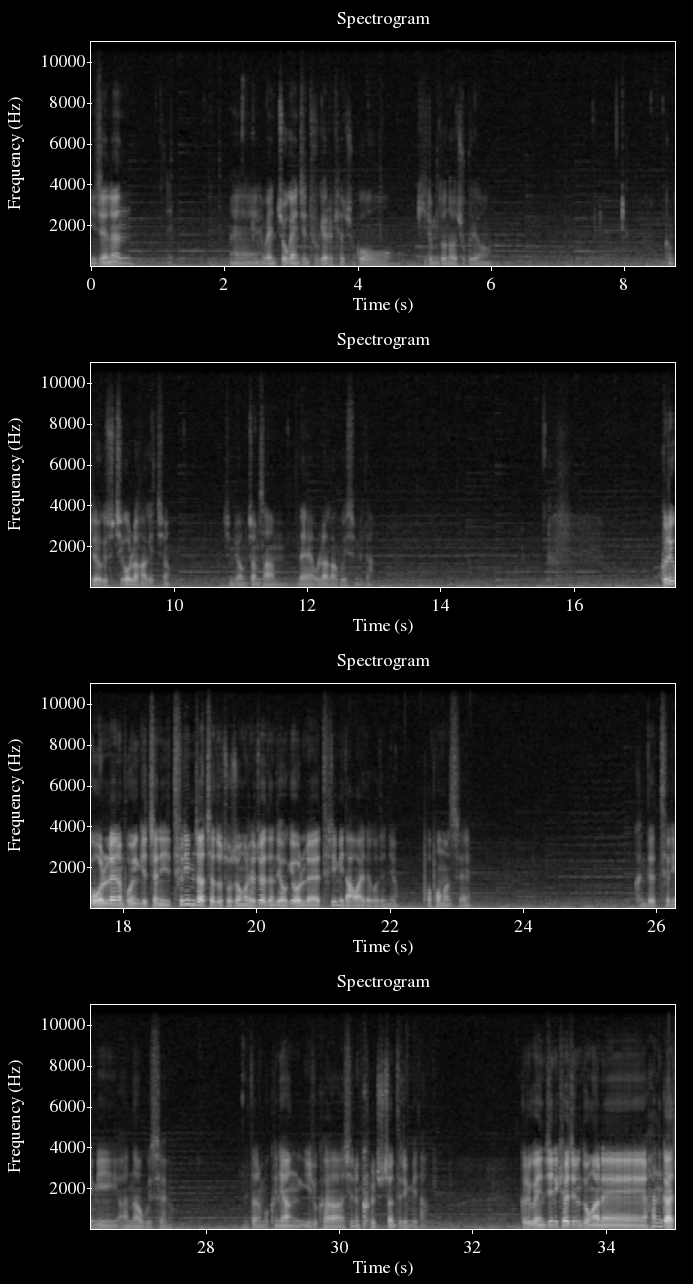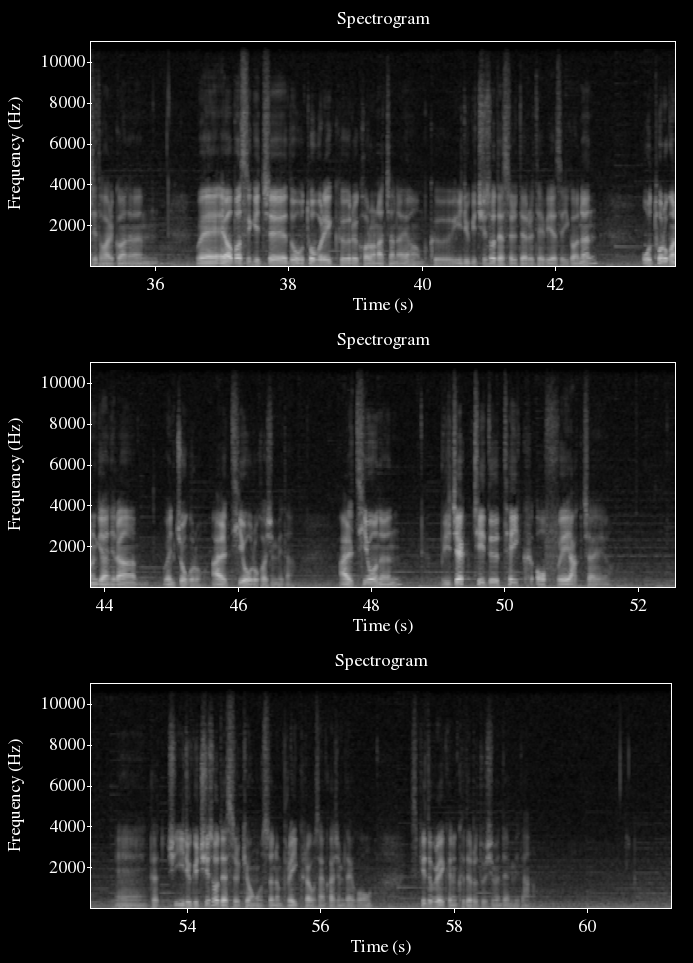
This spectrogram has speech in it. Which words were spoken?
이제는 네, 왼쪽 엔진 두 개를 켜주고 기름도 넣어주고요 그럼 또 여기 수치가 올라가겠죠 지금 0.3 네 올라가고 있습니다 그리고 원래는 보잉 기체는 이 트림 자체도 조정을 해줘야 되는데 여기 원래 트림이 나와야 되거든요 퍼포먼스에 근데 트림이 안 나오고 있어요. 일단은 뭐 그냥 이륙하시는 걸 추천드립니다. 그리고 엔진이 켜지는 동안에 한 가지 더 할 거는 왜 에어버스 기체도 오토 브레이크를 걸어놨잖아요. 그 이륙이 취소됐을 때를 대비해서 이거는 오토로 거는 게 아니라 왼쪽으로 RTO로 거십니다. RTO는 Rejected Take Off의 약자예요. 예, 그러니까 취- 이륙이 취소됐을 경우 쓰는 브레이크라고 생각하시면 되고 스피드 브레이크는 그대로 두시면 됩니다.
